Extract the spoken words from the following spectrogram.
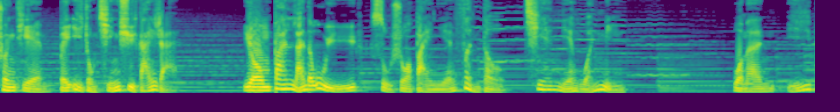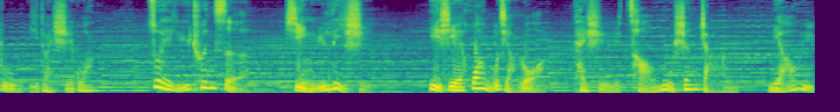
春天被一种情绪感染，用斑斓的物语诉说百年奋斗、千年文明。我们一步一段时光，醉于春色，醒于历史。一些荒芜角落，开始草木生长，鸟语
